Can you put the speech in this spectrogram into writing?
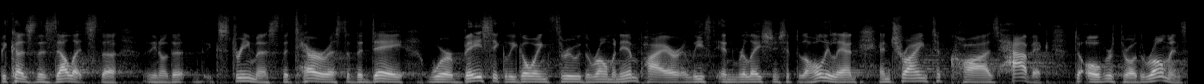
because the zealots, the, you know, the extremists, the terrorists of the day were basically going through the Roman Empire, at least in relationship to the Holy Land, and trying to cause havoc, to overthrow the Romans.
